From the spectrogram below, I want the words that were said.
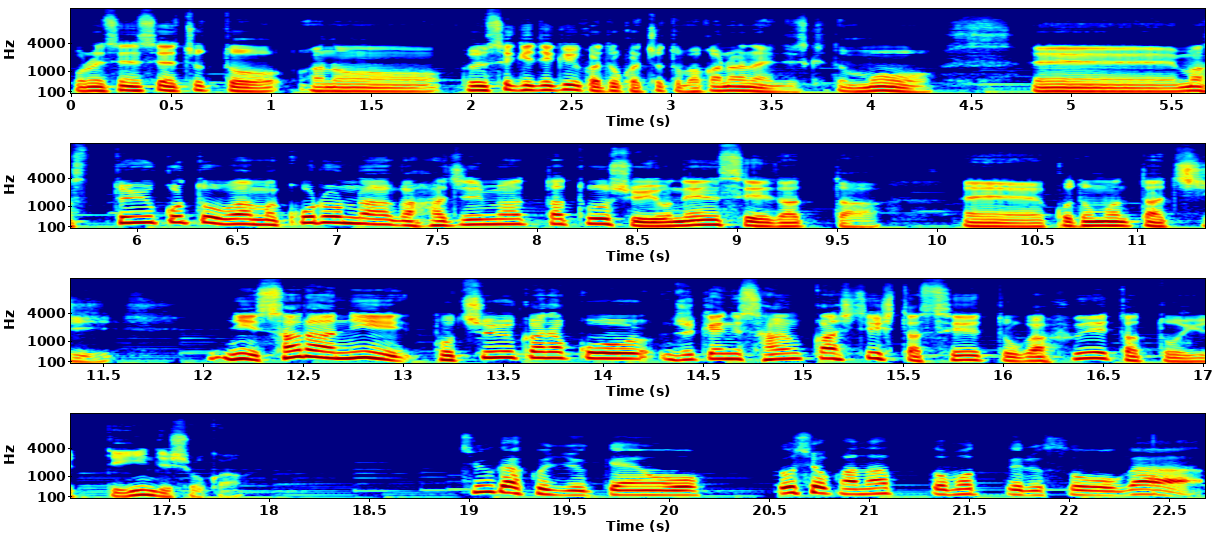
こ先生、ちょっとあの分析できるかどうかちょっとわからないんですけども、えーまあ、ということは、まあ、コロナが始まった当初4年生だった、えー、子どもたちにさらに途中からこう受験に参加してきた生徒が増えたと言っていいんでしょうか？中学受験をどうしようかなと思ってる層が、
